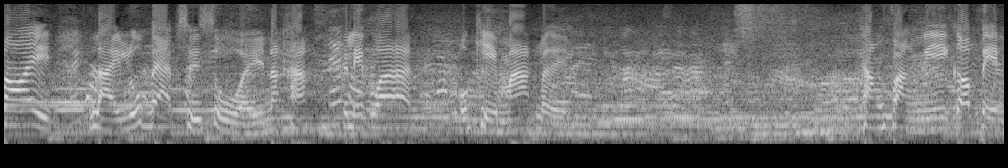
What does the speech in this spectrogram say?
สร้อยหลายรูปแบบสวยๆนะคะ ก็เรียกว่าโอเคมากเลย ทางฝั่งนี้ก็เป็น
